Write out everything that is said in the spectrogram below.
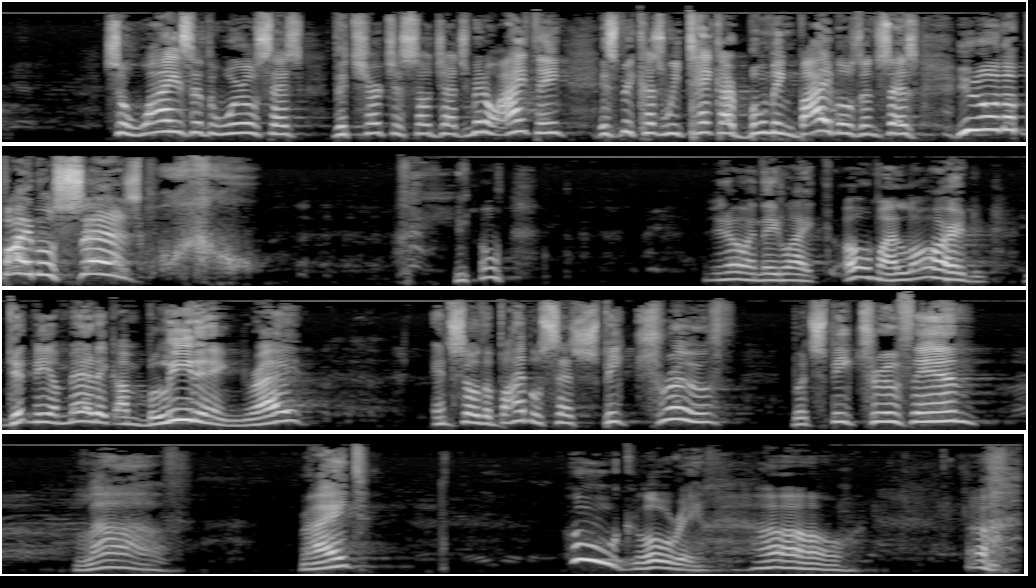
So why is it the world says the church is so judgmental? I think it's because we take our booming Bibles and says, you know, the Bible says, you know, you know, and they like, oh my Lord, get me a medic. I'm bleeding, right? And so the Bible says, speak truth, but speak truth in love, right? Whoo, glory. Oh. oh.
